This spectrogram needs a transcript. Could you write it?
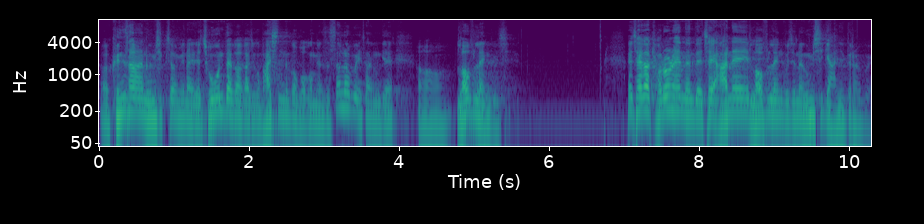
어, 근사한 음식점이나 이제 좋은 데 가가지고 맛있는 거 먹으면서 celebrate 하는 게 어, love language. 제가 결혼을 했는데 제 아내의 love language는 음식이 아니더라고요.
